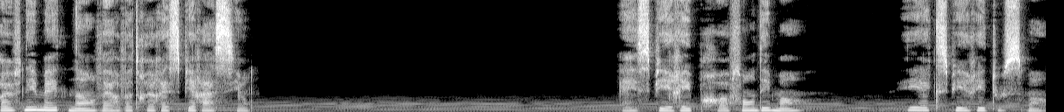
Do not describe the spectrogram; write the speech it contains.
Revenez maintenant vers votre respiration. Inspirez profondément et expirez doucement.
